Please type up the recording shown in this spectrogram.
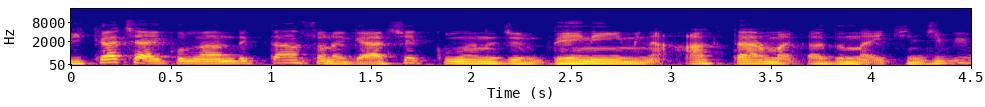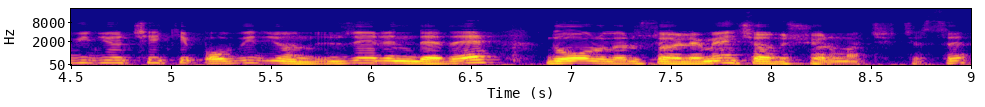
Birkaç ay kullandıktan sonra gerçek kullanıcı deneyimini aktarmak adına ikinci bir video çekip o videonun üzerinde de doğruları söylemeye çalışıyorum açıkçası.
